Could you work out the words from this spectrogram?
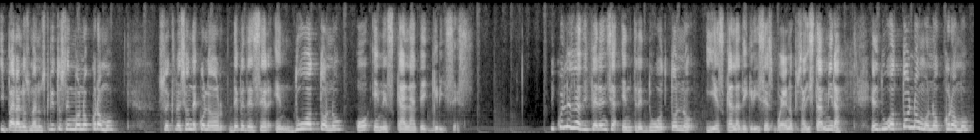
Y para los manuscritos en monocromo, su expresión de color debe de ser en duotono o en escala de grises. ¿Y cuál es la diferencia entre duotono y escala de grises? Bueno, pues ahí está, mira. El duotono monocromo,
